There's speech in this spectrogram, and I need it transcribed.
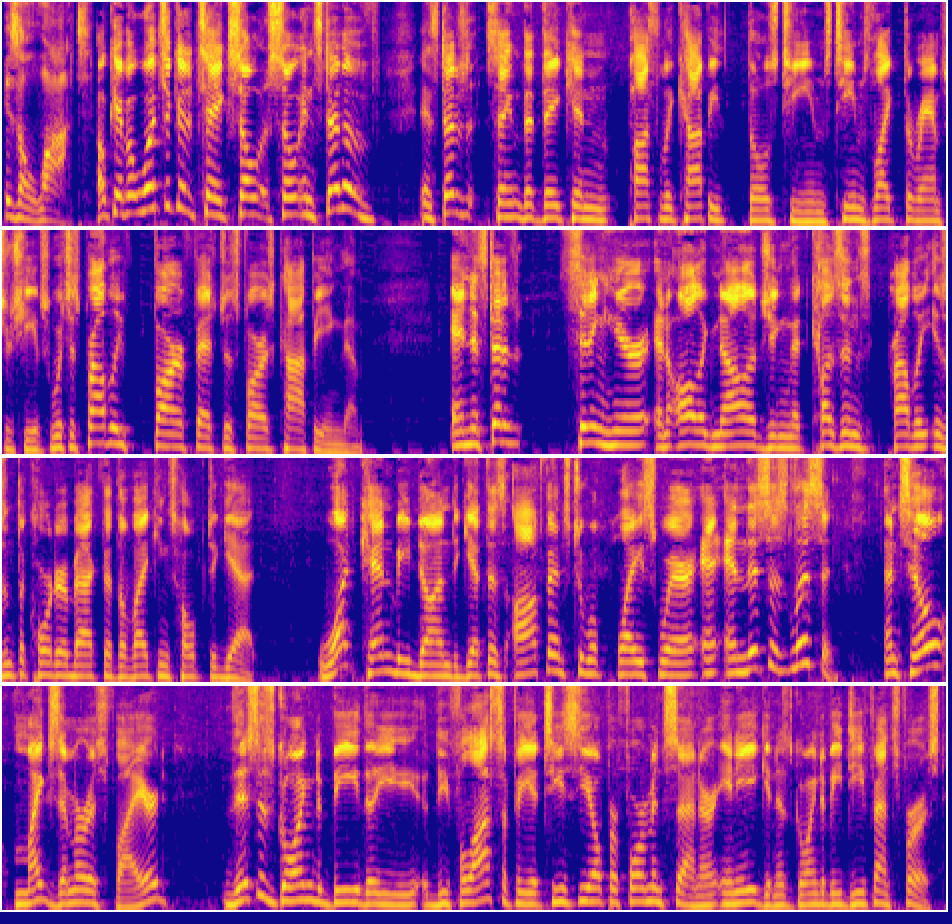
is a lot. Okay, but what's it going to take? So, so instead of instead of saying that they can possibly copy those teams, teams like the Rams or Chiefs, which is probably far fetched as far as copying them, and instead of sitting here and all acknowledging that Cousins probably isn't the quarterback that the Vikings hope to get. What can be done to get this offense to a place where, and, and this is, listen, until Mike Zimmer is fired, this is going to be the the philosophy at TCO Performance Center in Eagan is going to be defense first.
